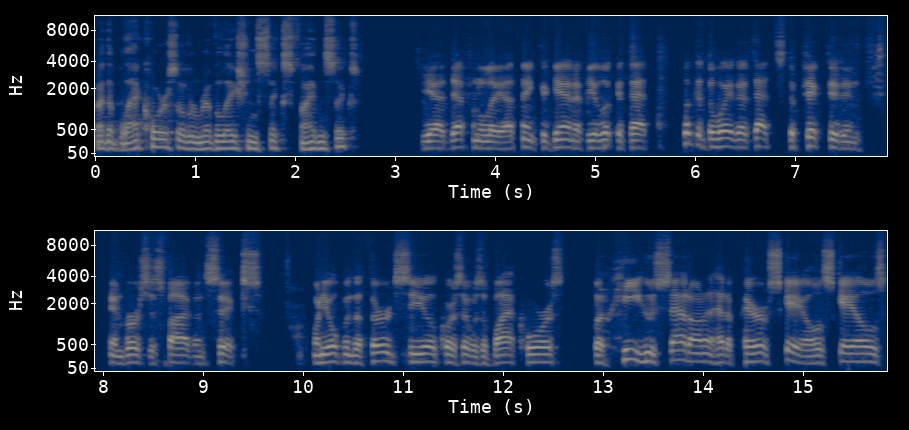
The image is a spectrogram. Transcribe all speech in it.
by the black horse over in Revelation six, five, and six? Yeah, definitely. I think again, if you look at that, look at the way that that's depicted in in verses five and six. When he opened the third seal, of course, there was a black horse, but he who sat on it had a pair of scales, scales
